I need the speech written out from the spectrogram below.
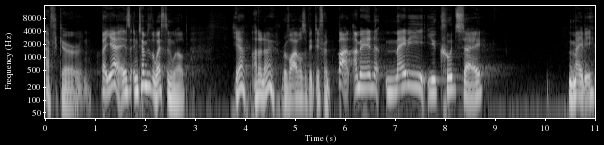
africa and but yeah is in terms of the western world yeah i don't know revival's a bit different but i mean maybe you could say maybe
